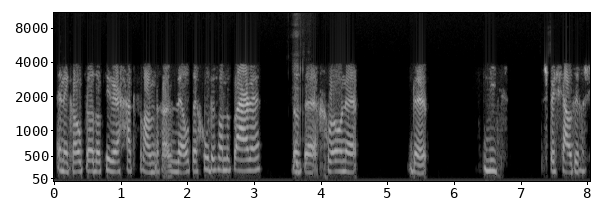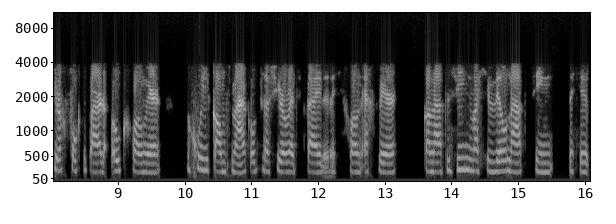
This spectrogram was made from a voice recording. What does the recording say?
En ik hoop wel dat die weer gaat veranderen. Wel ten goede van de paarden. Dat de gewone, de niet speciaal dressuurgefokte paarden ook gewoon weer een goede kans maken op dressuurwedstrijden. Dat je gewoon echt weer kan laten zien wat je wil laten zien. Dat je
